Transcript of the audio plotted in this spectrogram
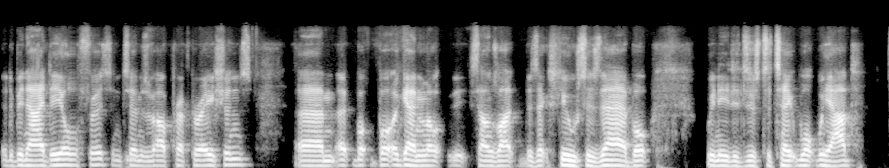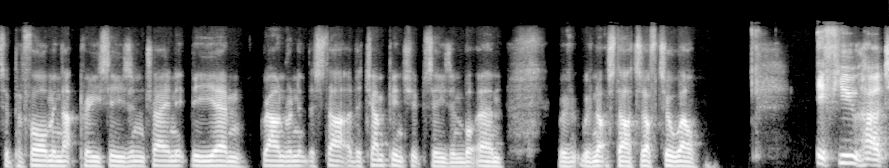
would have been ideal for us in terms of our preparations. Um, uh, but but again, look, it sounds like there's excuses there, but we needed just to take what we had to perform in that preseason, hit the um, ground run at the start of the championship season. But um, we've we've not started off too well. If you had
